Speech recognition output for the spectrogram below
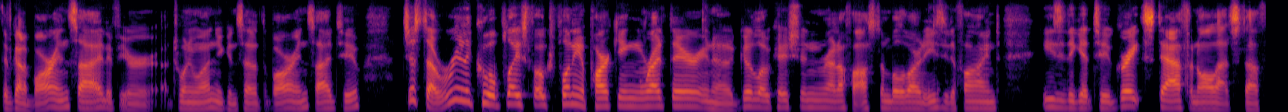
they've got a bar inside. If you're 21, you can set at the bar inside too. Just a really cool place, folks. Plenty of parking right there in a good location, right off Austin Boulevard. Easy to find, easy to get to. Great staff and all that stuff,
